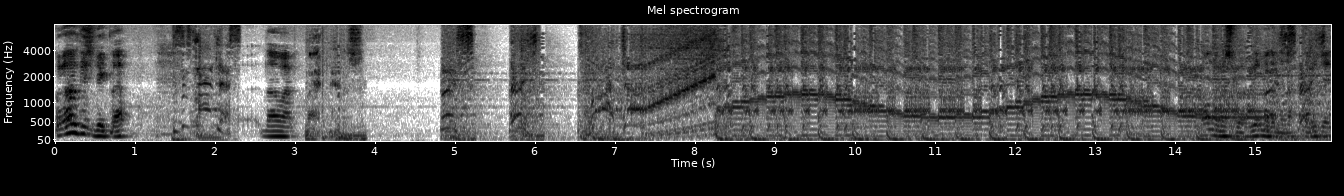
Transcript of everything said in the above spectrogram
O nasıl düşmek lan? Daha var. Ki.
